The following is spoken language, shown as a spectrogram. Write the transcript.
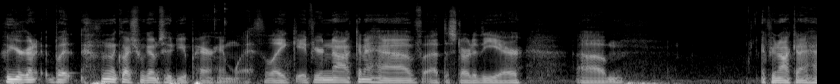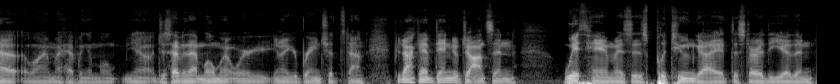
who you're gonna. But then the question becomes, who do you pair him with? Like, if you're not going to have at the start of the year. Um, if you're not going to have, why am I having a moment? You know, just having that moment where you know your brain shuts down. If you're not going to have Daniel Johnson with him as his platoon guy at the start of the year, then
